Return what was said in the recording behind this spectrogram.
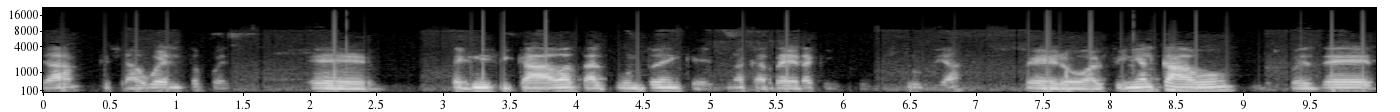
ya que se ha vuelto pues tecnificado a tal punto en que es una carrera que estudia, pero al fin y al cabo, después de,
